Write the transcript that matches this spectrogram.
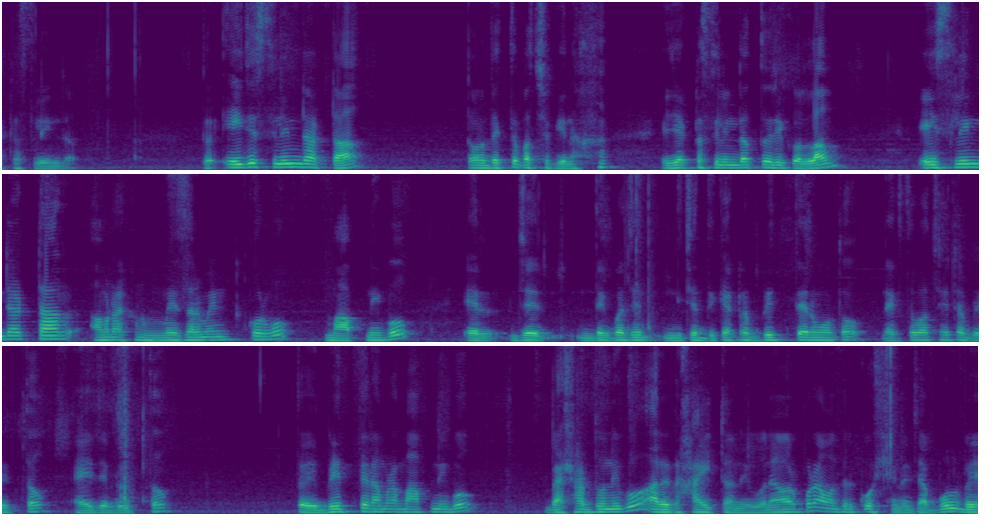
একটা সিলিন্ডার তো এই যে সিলিন্ডারটা তোমরা দেখতে পাচ্ছ কি না এই যে একটা সিলিন্ডার তৈরি করলাম, এই সিলিন্ডারটার আমরা এখন মেজারমেন্ট করব, মাপ নিব। এর যে, দেখবা যে নিচের দিকে একটা বৃত্তের মতো, দেখতে পাচ্ছ এটা বৃত্ত, এই যে বৃত্ত। তো এই বৃত্তের আমরা মাপ নিব। ব্যাসার্ধ নিব আর এর হাইটটা নিব। নেওয়ার পরে আমাদের কোশ্চেনে যা বলবে,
